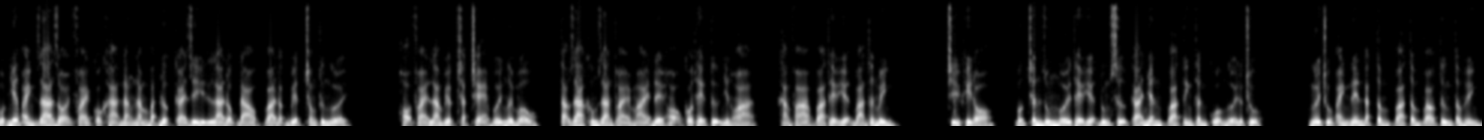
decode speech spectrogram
một nhiếp ảnh gia giỏi phải có khả năng nắm bắt được cái gì là độc đáo và đặc biệt trong từng người. Họ phải làm việc chặt chẽ với người mẫu, tạo ra không gian thoải mái để họ có thể tự nhiên hóa, khám phá và thể hiện bản thân mình. Chỉ khi đó, bức chân dung mới thể hiện đúng sự cá nhân và tinh thần của người được chụp. Người chụp ảnh nên đặt tâm và tầm vào từng tấm hình.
